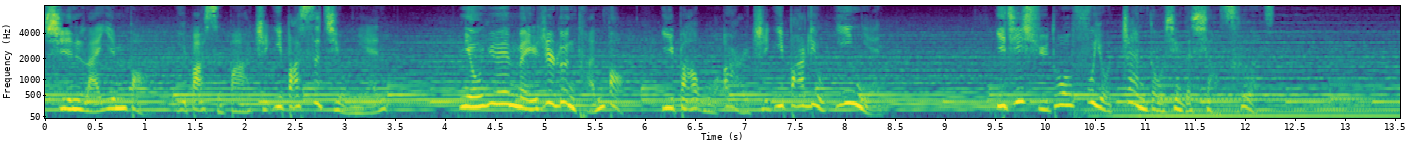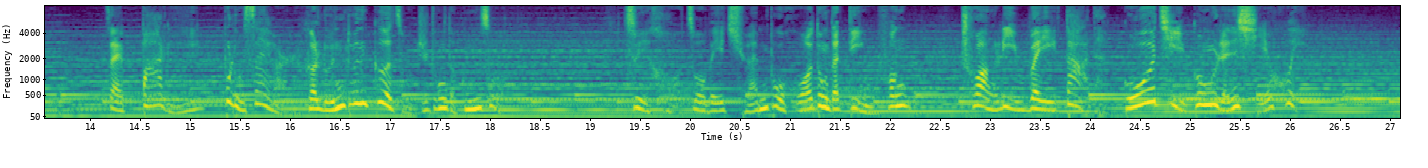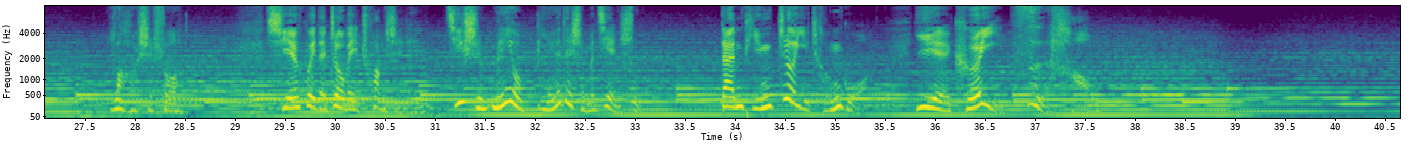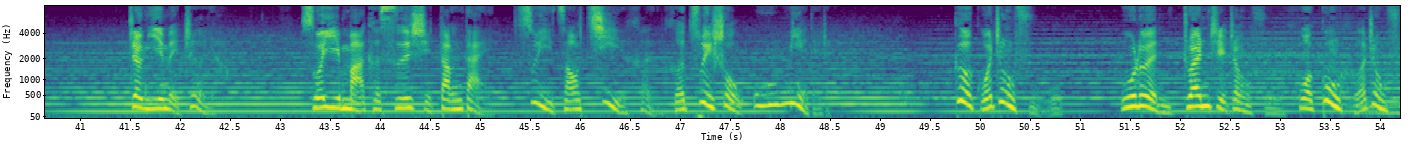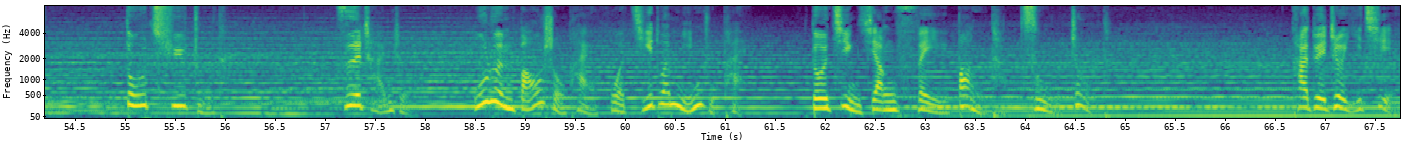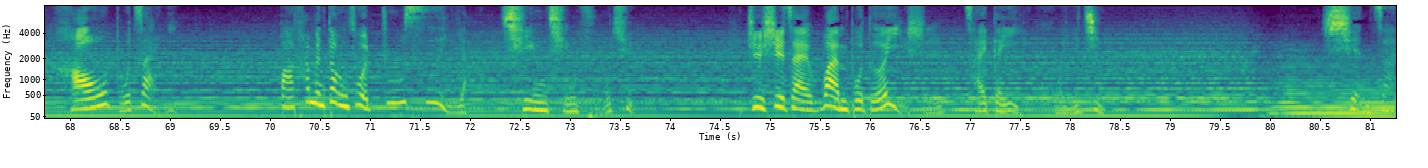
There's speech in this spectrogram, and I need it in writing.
《新莱茵报》（1848 至1849年），纽约《每日论坛报》（1852 至1861年）。以及许多富有战斗性的小册子，在巴黎、布鲁塞尔和伦敦各组织中的工作，最后作为全部活动的顶峰，创立伟大的国际工人协会。老实说，协会的这位创始人即使没有别的什么建树，单凭这一成果，也可以自豪。正因为这样，所以马克思是当代最遭记恨和最受污蔑的人。各国政府，无论专制政府或共和政府，都驱逐他；资产者，无论保守派或极端民主派，都竞相诽谤他、诅咒他。他对这一切毫不在意。把他们当作蛛丝一样轻轻拂去，只是在万不得已时才给予回敬。现在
